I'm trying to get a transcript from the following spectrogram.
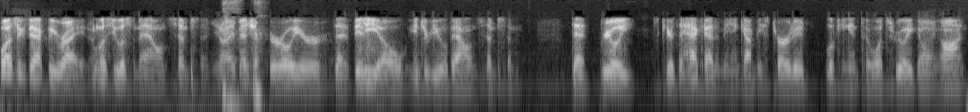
Well, that's exactly right. Unless you listen to Alan Simpson. You know, I mentioned earlier that video interview of Alan Simpson that really scared the heck out of me and got me started looking into what's really going on.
